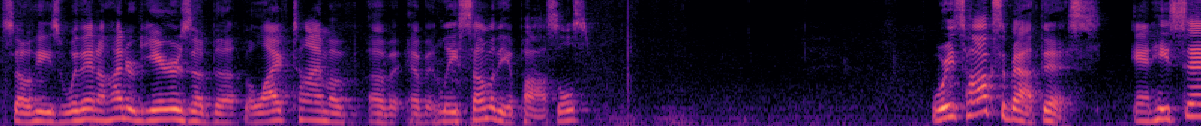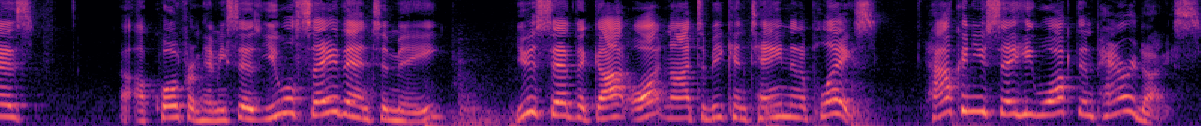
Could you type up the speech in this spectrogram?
So he's within 100 years of the, the lifetime of, of, of at least some of the apostles, where he talks about this. And he says, a quote from him. He says, You will say then to me, You said that God ought not to be contained in a place. How can you say he walked in paradise?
